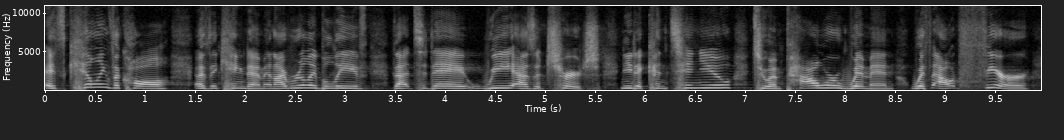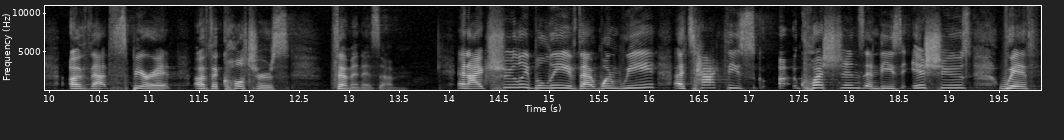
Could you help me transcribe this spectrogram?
It's killing the call of the kingdom. And I really believe that today we as a church need to continue to empower women without fear of that spirit of the culture's feminism. And I truly believe that when we attack these uh, questions and these issues with,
